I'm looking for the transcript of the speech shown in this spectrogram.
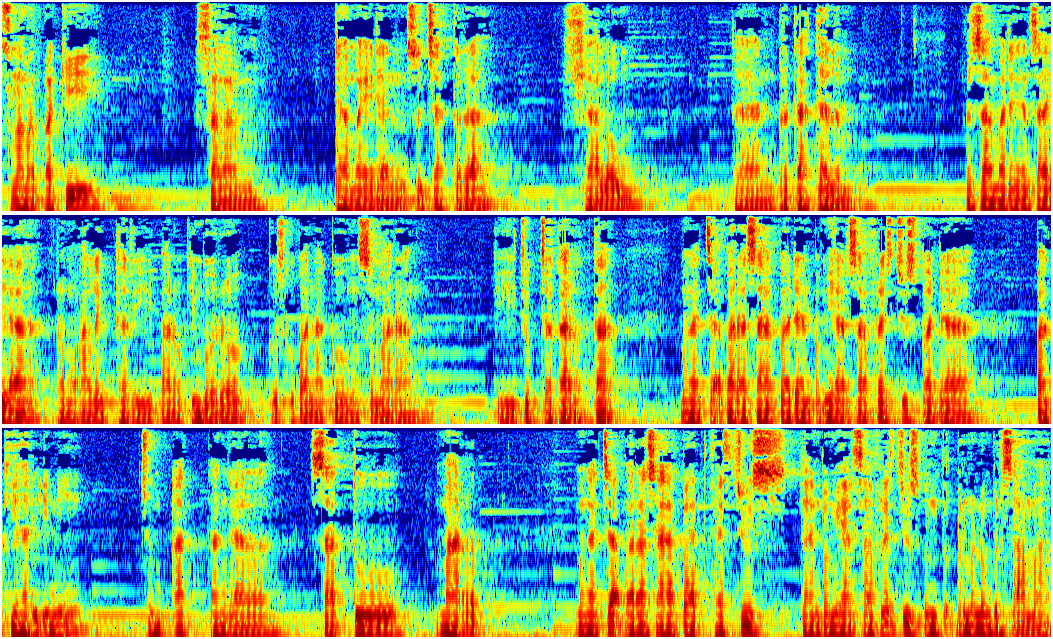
Selamat pagi, salam damai dan sejahtera, shalom, dan berkah dalam Bersama dengan saya, Romo Alip dari Paroki Mboro, Kuskupan Agung Semarang di Yogyakarta, mengajak para sahabat dan pemirsa Fresh Juice pada pagi hari ini, Jumat tanggal 1 Maret, mengajak para sahabat Fresh Juice dan pemirsa Fresh Juice untuk bermenung bersama,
